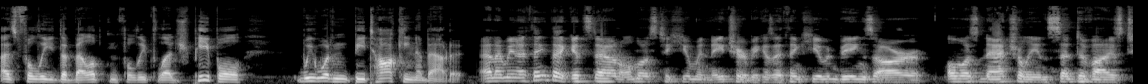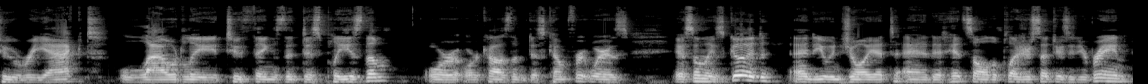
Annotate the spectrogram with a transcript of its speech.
as fully developed and fully fledged people, we wouldn't be talking about it. And I mean, I think that gets down almost to human nature because I think human beings are almost naturally incentivized to react loudly to things that displease them or, or cause them discomfort. Whereas if something's good and you enjoy it and it hits all the pleasure centers in your brain,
